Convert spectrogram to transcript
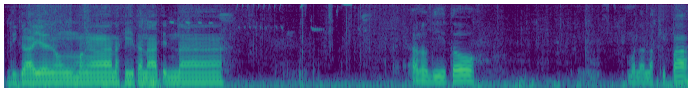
Di gaya nung mga nakita natin na ano dito malalaki pa.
